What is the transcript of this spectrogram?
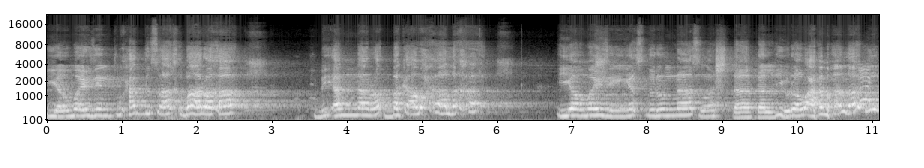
يومئذ تحدث أخبارها بأن ربك أوحى لها يومئذ يصدر الناس أشتاتا ليروا أعمالهم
